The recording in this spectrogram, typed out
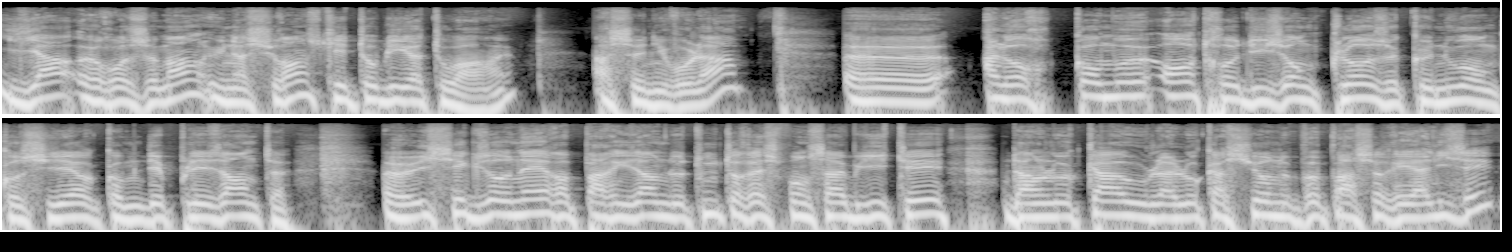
il y a heureusement une assurance qui est obligatoire hein, à ce niveau-là. Euh, alors, comme autre, disons, clause que nous, on considère comme déplaisante, euh, il s'exonère, par exemple, de toute responsabilité dans le cas où la location ne peut pas se réaliser,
